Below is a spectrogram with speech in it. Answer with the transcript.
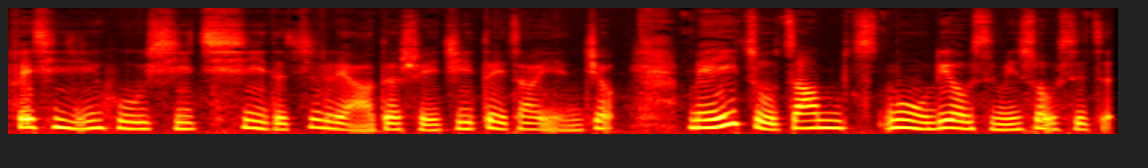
非侵袭性呼吸器的治疗的随机对照研究。每一组招募六十名受试者，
